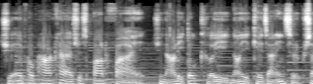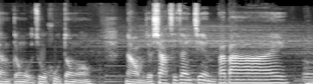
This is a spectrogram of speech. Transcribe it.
去 Apple Podcast、去 Spotify、去哪里都可以，然后也可以在 Instagram 上跟我做互动哦。那我们就下次再见，拜拜。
